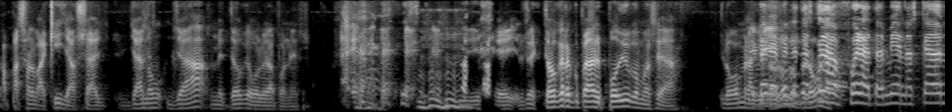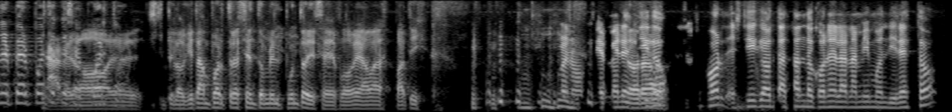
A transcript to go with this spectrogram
ha pasado el vaquilla. O sea, ya no, ya me tengo que volver a poner. Y dije, tengo que recuperar el podio como sea. Y luego me la Pero Pero te has quedado fuera también, has quedado en el peor puesto Nah, que es el cuarto. eh, si te lo quitan por 300.000 puntos, dices, pues venga, va, para ti. Bueno, bien merecido. Estoy contactando con él ahora mismo en directo,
